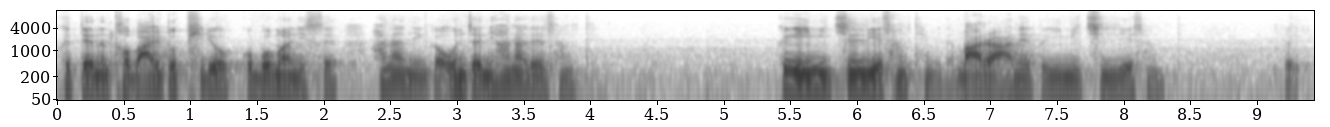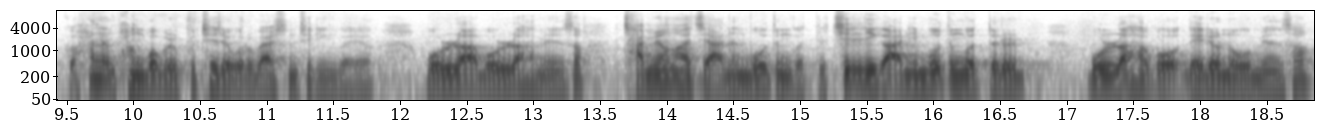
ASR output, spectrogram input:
그때는 더 말도 필요 없고 뭐만 있어요? 하나님과 온전히 하나 된 상태. 그게 이미 진리의 상태입니다. 말을 안 해도 이미 진리의 상태. 그, 그 하는 방법을 구체적으로 말씀드린 거예요. 몰라 몰라 하면서 자명하지 않은 모든 것들, 진리가 아닌 모든 것들을 몰라 하고 내려놓으면서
